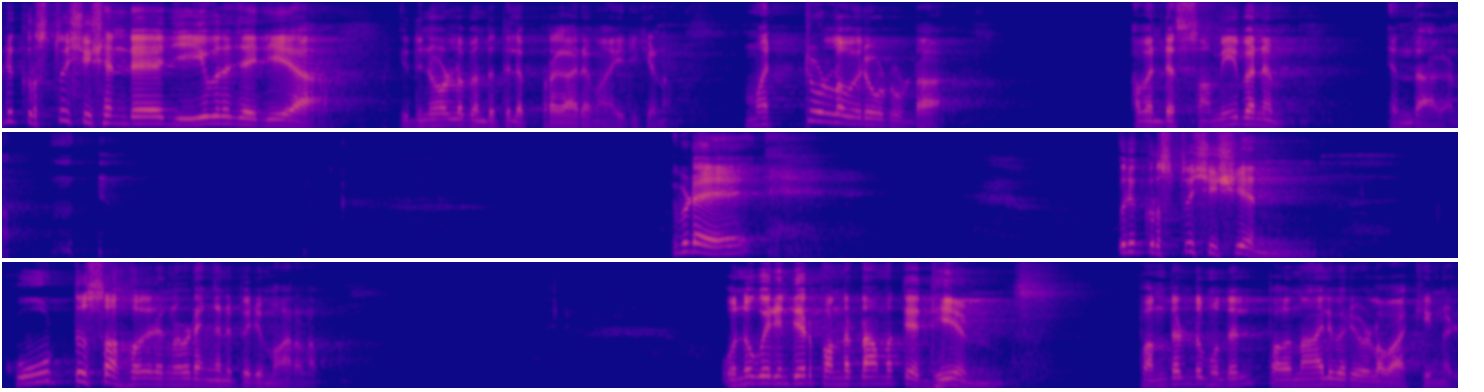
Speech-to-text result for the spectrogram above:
ഒരു ക്രിസ്തു ശിഷ്യന്റെ ജീവിതചര്യ ഇതിനുള്ള ബന്ധത്തിൽ എപ്രകാരമായിരിക്കണം? മറ്റുള്ളവരോടുള്ള അവന്റെ സമീപനം എന്താകണം? ഇവിടെ ഒരു ക്രിസ്തു ശിഷ്യൻ കൂട്ടു സഹോദരങ്ങളോട് എങ്ങനെ പെരുമാറണം? ഒന്ന് കൊരിന്തിയർ പന്ത്രണ്ടാമത്തെ അധ്യയം പന്ത്രണ്ട് മുതൽ പതിനാല് വരെയുള്ള വാക്യങ്ങൾ.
